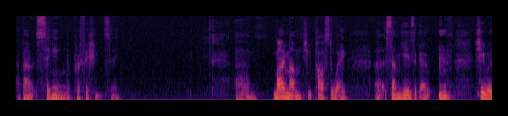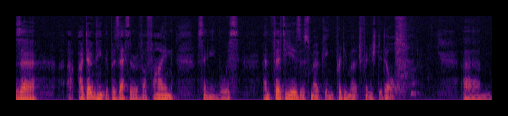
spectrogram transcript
about singing proficiency. Um, my mum, she passed away uh, some years ago. she was, uh, I don't think, the possessor of a fine singing voice, and 30 years of smoking pretty much finished it off. Um,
